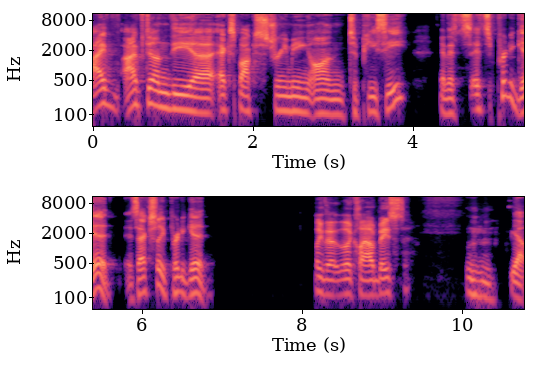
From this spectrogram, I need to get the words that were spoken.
I've I've done the uh, Xbox streaming on to PC, and it's it's pretty good. It's actually pretty good. like the, the cloud based. hmm Yeah.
